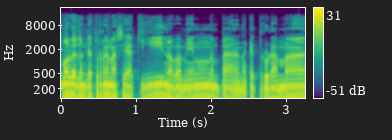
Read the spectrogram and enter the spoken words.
Molt bé, doncs ja tornem a ser aquí novament en aquest programa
